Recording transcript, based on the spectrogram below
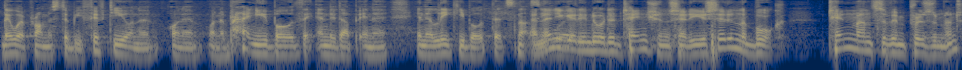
they were promised to be 50 on a, on a, on a brand new boat. They ended up in a, in a leaky boat that's not And then you get into a detention centre. You said in the book 10 months of imprisonment,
